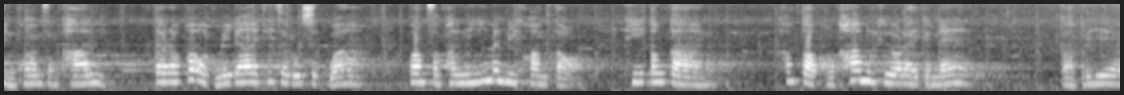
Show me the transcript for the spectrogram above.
ถึงความสำคัญ แต่เราก็อดไม่ได้ที่จะรู้สึกว่า ความสัมพันธ์นี้มันมีความตอบที่ต้องการคำตอบของข้ามันคืออะไรกันแน่ กาเบรียล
